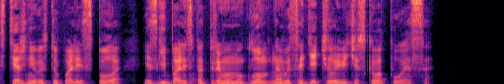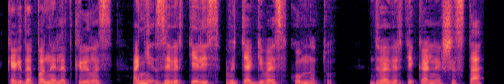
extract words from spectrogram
Стержни выступали из пола и сгибались под прямым углом на высоте человеческого пояса. Когда панель открылась, они завертелись, вытягиваясь в комнату. Два вертикальных шеста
